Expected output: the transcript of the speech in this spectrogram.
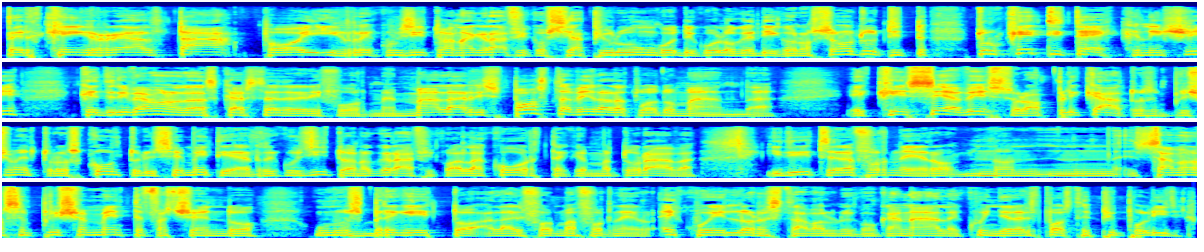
perché in realtà poi il requisito anagrafico sia più lungo di quello che dicono. Sono tutti t- trucchetti tecnici che derivavano dalla scarsità delle riforme, ma la risposta vera alla tua domanda è che se avessero applicato semplicemente lo sconto di 6 metri al requisito anagrafico alla Corte che maturava i diritti della Fornero, non, mh, stavano semplicemente facendo uno sbreghetto alla riforma Fornero e quello restava l'unico canale, quindi la risposta è più politica.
